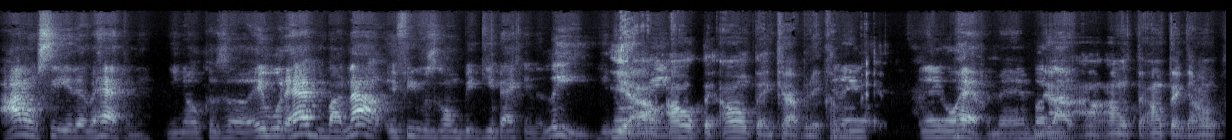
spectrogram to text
I don't see it ever happening, you know, because uh, it would have happened by now if he was gonna be get back in the league. You know yeah, I, I, mean? I don't think I don't think Kaepernick coming back. it ain't gonna happen, man. But Nah, like, I, don't think I don't think I don't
